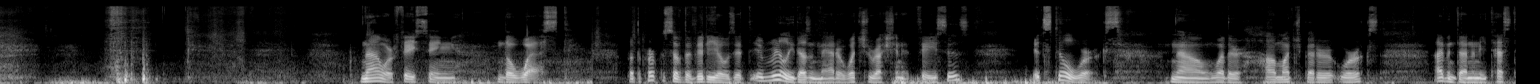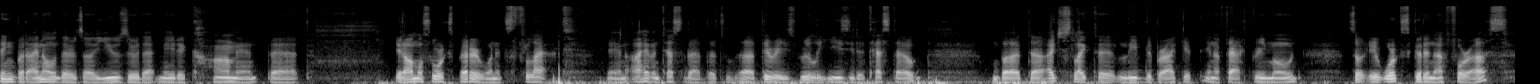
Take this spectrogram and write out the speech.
Now we're facing the west. But the purpose of the video is it, it really doesn't matter which direction it faces, it still works. Now, whether how much better it works, I haven't done any testing, but I know there's a user that made a comment that it almost works better when it's flat. And I haven't tested that. That uh, theory is really easy to test out. But uh, I just like to leave the bracket in a factory mode. So it works good enough for us.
